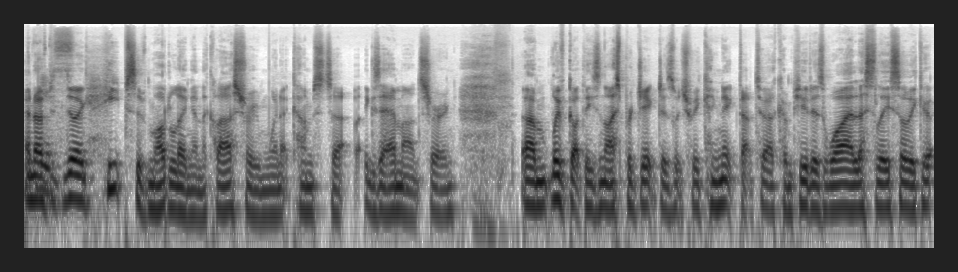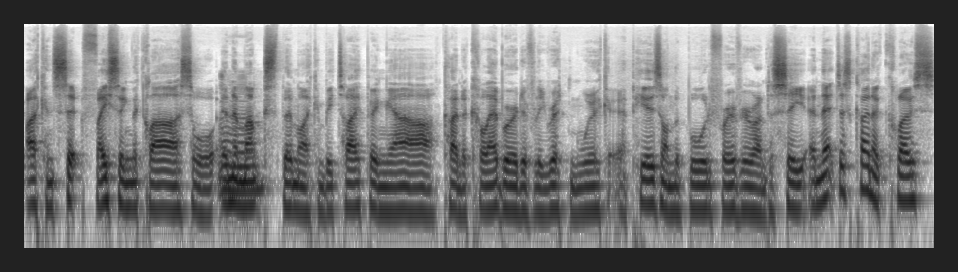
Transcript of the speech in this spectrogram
And I've been doing heaps of modeling in the classroom when it comes to exam answering um, we've got these nice projectors which we connect up to our computers wirelessly, so we can, I can sit facing the class or in mm. amongst them. I can be typing our kind of collaboratively written work. It appears on the board for everyone to see, and that just kind of close.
